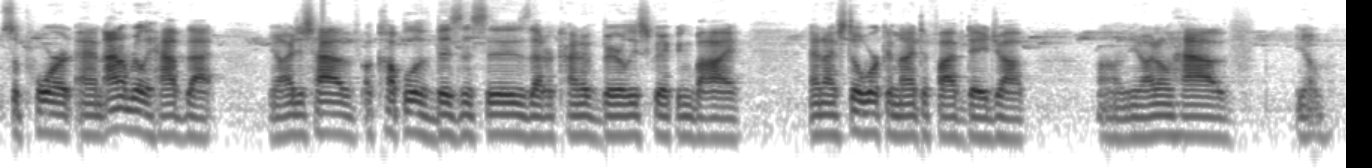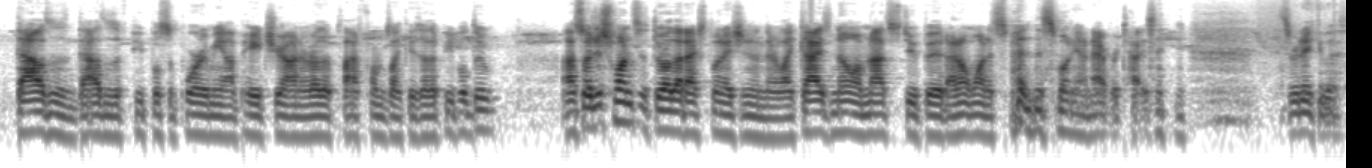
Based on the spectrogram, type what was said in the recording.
support and I don't really have that. You know, I just have a couple of businesses that are kind of barely scraping by and I still work a 9 to 5 day job. Um, you know, I don't have, you know, thousands and thousands of people supporting me on Patreon or other platforms like these other people do. Uh, so I just wanted to throw that explanation in there. Like, guys, no, I'm not stupid. I don't want to spend this money on advertising. It's ridiculous.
